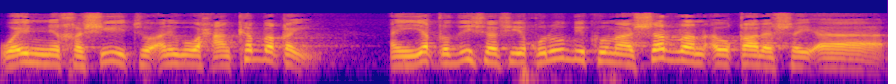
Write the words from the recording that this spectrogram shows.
Wa innii khashiitu anigu waxaan ka baqay an yaqdifa fii quluubikumaa sharan aw qaala shay'a.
